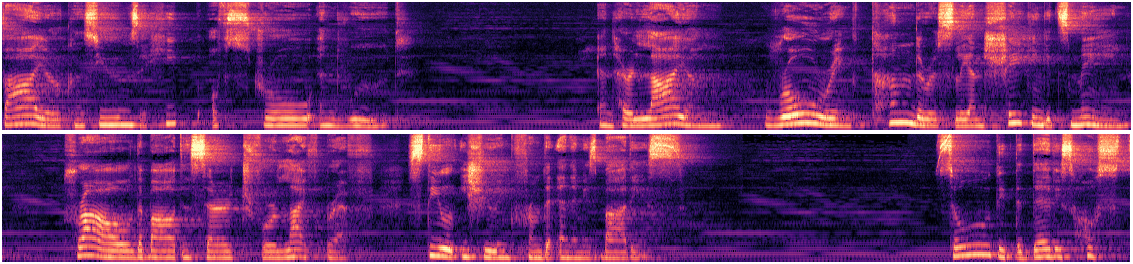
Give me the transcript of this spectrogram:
fire consumes a heap of straw and wood. And her lion, roaring thunderously and shaking its mane, prowled about in search for life breath still issuing from the enemy's bodies. So did the Devi's hosts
